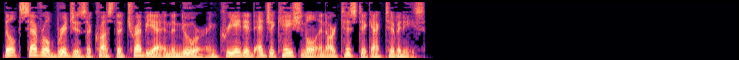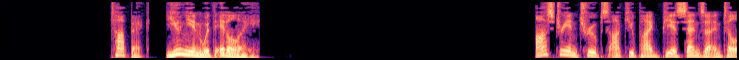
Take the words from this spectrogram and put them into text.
built several bridges across the Trebbia and the Nure, and created educational and artistic activities. Union with Italy. Austrian troops occupied Piacenza until,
